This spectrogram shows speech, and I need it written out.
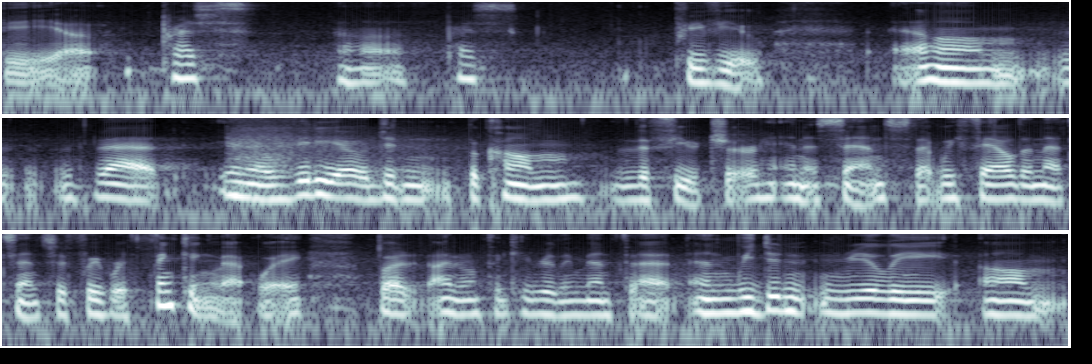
the uh, press uh, press preview um, that you know video didn't become the future in a sense that we failed in that sense if we were thinking that way but I don't think he really meant that. And we didn't really um,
